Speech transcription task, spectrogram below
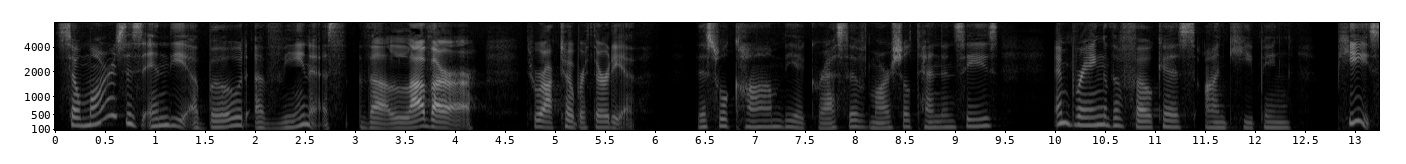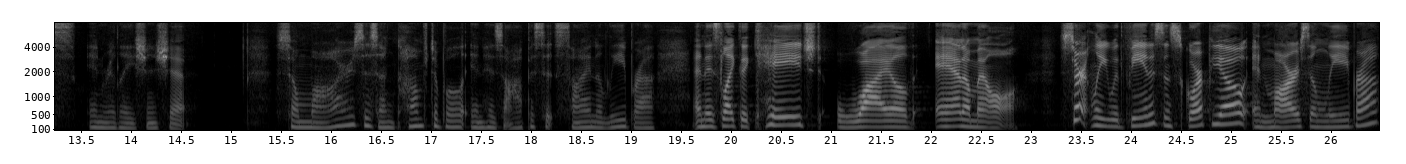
So Mars is in the abode of Venus, the lover, through October 30th. This will calm the aggressive martial tendencies and bring the focus on keeping peace in relationship. So Mars is uncomfortable in his opposite sign of Libra and is like a caged wild animal. Certainly with Venus and Scorpio and Mars and Libra,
